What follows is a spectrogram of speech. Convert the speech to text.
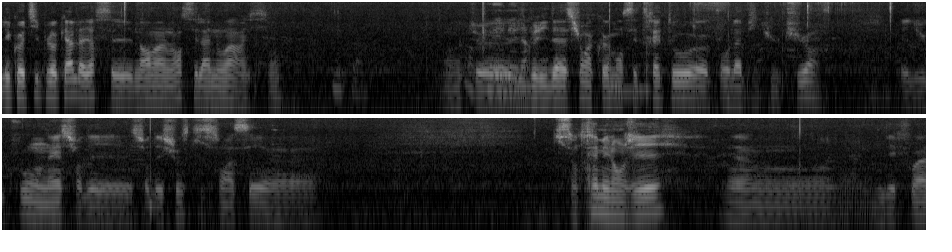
L'écotype local d'ailleurs, c'est normalement c'est la noire ici. Hein. Donc okay, euh, l'hybridation a commencé très tôt euh, pour l'apiculture et du coup on est sur des, sur des choses qui sont assez euh, qui sont très mélangées. Des fois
